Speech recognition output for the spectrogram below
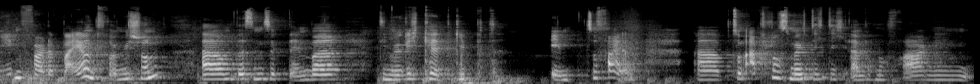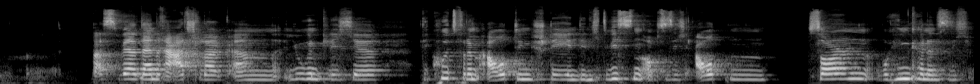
jeden Fall dabei und freue mich schon, ähm, dass im September die Möglichkeit gibt, eben zu feiern. Äh, zum Abschluss möchte ich dich einfach noch fragen, was wäre dein Ratschlag an Jugendliche, die kurz vor dem Outing stehen, die nicht wissen, ob sie sich outen sollen, wohin können sie sich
